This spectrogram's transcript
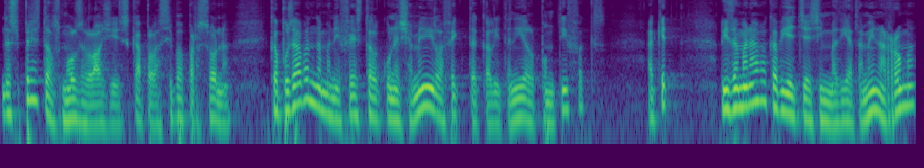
Després dels molts elogis cap a la seva persona, que posaven de manifest el coneixement i l'efecte que li tenia el pontífex, aquest li demanava que viatgés immediatament a Roma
